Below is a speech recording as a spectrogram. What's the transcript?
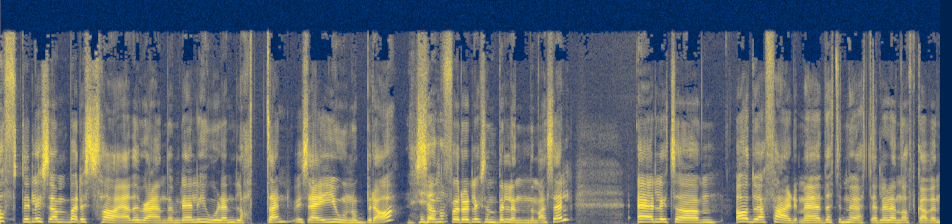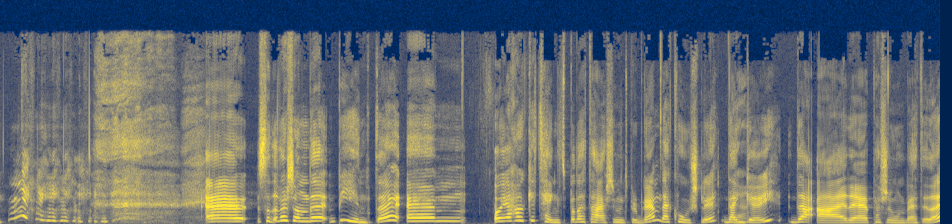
ofte liksom bare sa jeg det randomly eller gjorde den latteren hvis jeg gjorde noe bra. Sånn for å liksom belønne meg selv. Eh, litt sånn 'Å, du er ferdig med dette møtet eller denne oppgaven'. Eh, så det var sånn det begynte. Um, og jeg har ikke tenkt på dette her som et problem. Det er koselig, det er yeah. gøy, det er eh, personlighet i det.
